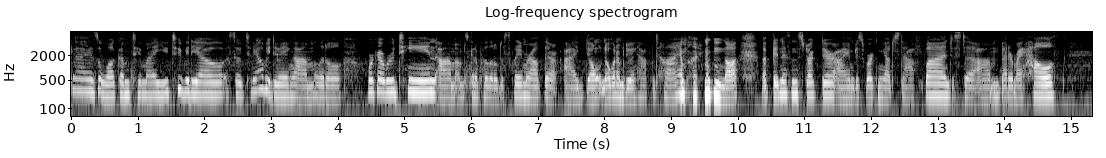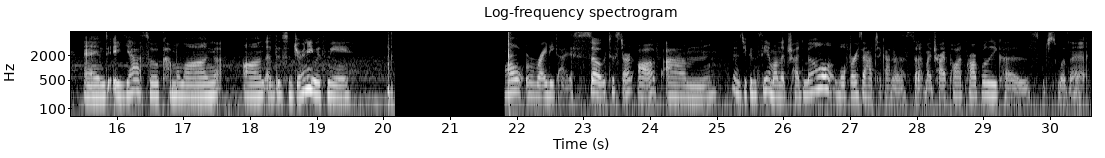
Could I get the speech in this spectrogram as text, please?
guys, welcome to my YouTube video. So today I'll be doing um, a little workout routine. Um, I'm just to put a little disclaimer out there. I don't know what I'm doing half the time. I'm not a fitness instructor. I am just working out just to have fun, just to um, better my health. And yeah, so come along on this journey with me. Alrighty guys, so to start off, um, as you can see I'm on the treadmill. Well first I had to kind of set up my tripod properly because it just wasn't,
